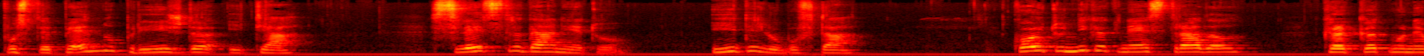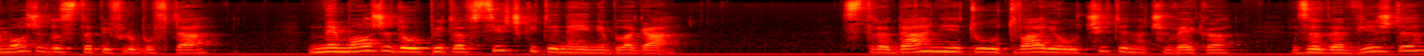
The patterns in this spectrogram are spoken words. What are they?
постепенно приижда и тя. След страданието иде любовта. Който никак не е страдал, кракът му не може да стъпи в любовта, не може да опита всичките нейни блага. Страданието отваря очите на човека, за да вижда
